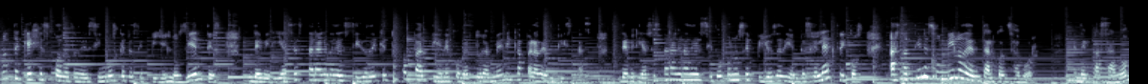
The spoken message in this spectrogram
no te quejes cuando te decimos que te cepilles los dientes. Deberías estar agradecido de que tu papá tiene cobertura médica para dentistas. Deberías estar agradecido con los cepillos de dientes eléctricos. Hasta tienes un hilo dental con sabor. En el pasado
